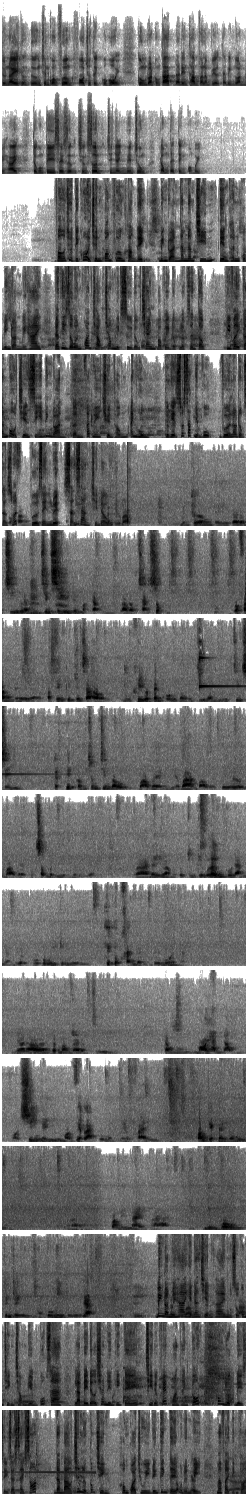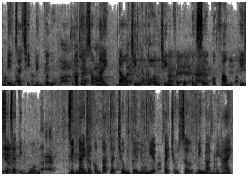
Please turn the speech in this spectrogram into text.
chiều nay Thượng tướng Trần Quang Phương, Phó Chủ tịch Quốc hội cùng đoàn công tác đã đến thăm và làm việc tại binh đoàn 12, Tổng công ty xây dựng Trường Sơn chi nhánh miền Trung đóng tại tỉnh Quảng Bình. Phó Chủ tịch Quốc hội Trần Quang Phương khẳng định, binh đoàn 559, tiền thân của binh đoàn 12 đã ghi dấu ấn quan trọng trong lịch sử đấu tranh bảo vệ độc lập dân tộc. Vì vậy, cán bộ chiến sĩ binh đoàn cần phát huy truyền thống anh hùng, thực hiện xuất sắc nhiệm vụ, vừa lao động sản xuất, vừa rèn luyện, sẵn sàng chiến đấu. Bình thường thì các đồng chí là những chiến sĩ trên mặt trận lao động sản xuất, góp phần để phát triển kinh tế xã hội. Nhưng khi có tình huống các đồng chí là những người chiến sĩ trực tiếp cầm súng chiến đấu bảo vệ địa bàn bảo vệ quê hương bảo vệ cuộc sống bình yên của nhân dân và đây là một cái chủ trương lớn của đảng nhà nước của quân ủy trung ương tiếp tục khẳng định cái mô hình này do đó rất mong các đồng chí trong mọi hành động mọi suy nghĩ mọi việc làm của mình đều phải quán triệt đầy đủ uh, quan điểm này và nhiệm vụ chính trị của Mỹ của quốc gia Binh đoàn 12 hiện đang triển khai một số công trình trọng điểm quốc gia là bề đỡ cho nền kinh tế, chỉ được phép hoàn thành tốt, không được để xảy ra sai sót, đảm bảo chất lượng công trình, không quá chú ý đến kinh tế của đơn vị mà phải tính toán đến giá trị bền vững. Có thể sau này, đó chính là các công trình phục vụ quân sự quốc phòng khi xảy ra tình huống. Dịp này, đoàn công tác đã trồng cây lưu niệm tại trụ sở binh đoàn 12.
